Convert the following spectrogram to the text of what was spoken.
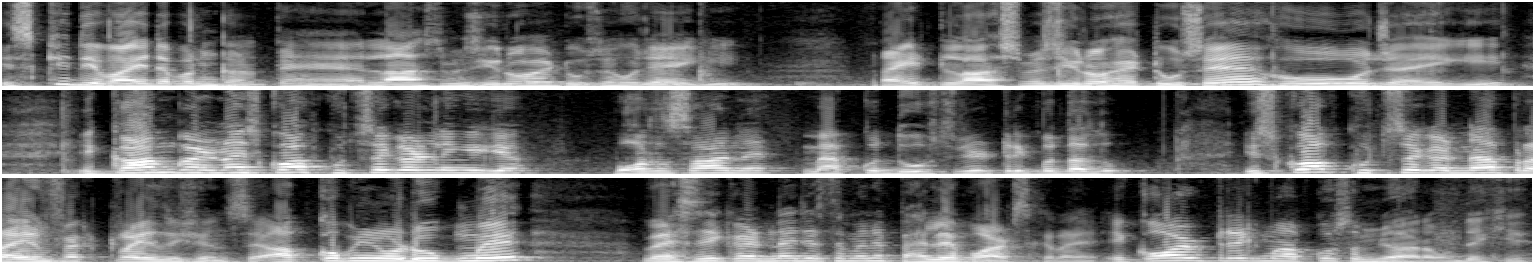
इसकी डिवाइड अपन करते हैं। लास्ट में ज़ीरो है टू से हो जाएगी। राइट लास्ट में ज़ीरो है टू से हो जाएगी। एक काम करना, इसको आप खुद से कर लेंगे क्या? बहुत आसान है। मैं आपको दूसरी ट्रिक बता दूँ। इसको आप खुद से करना है प्राइम फैक्टराइजेशन से। आपको अपनी नोटबुक में वैसे ही करना है, जैसे मैंने पहले पार्ट्स कराए। एक और ट्रिक मैं आपको समझा रहा हूँ, देखिए।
